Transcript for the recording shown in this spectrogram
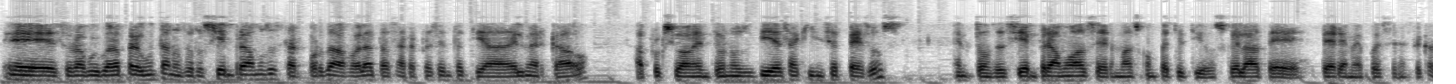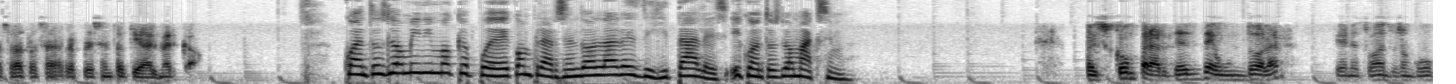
Eh, es una muy buena pregunta. Nosotros siempre vamos a estar por debajo de la tasa representativa del mercado, aproximadamente unos 10 a 15 pesos. Entonces siempre vamos a ser más competitivos que la de TRM, pues en este caso la tasa representativa del mercado. ¿Cuánto es lo mínimo que puede comprarse en dólares digitales y cuánto es lo máximo? Pues comprar desde un dólar, que en este momento son como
